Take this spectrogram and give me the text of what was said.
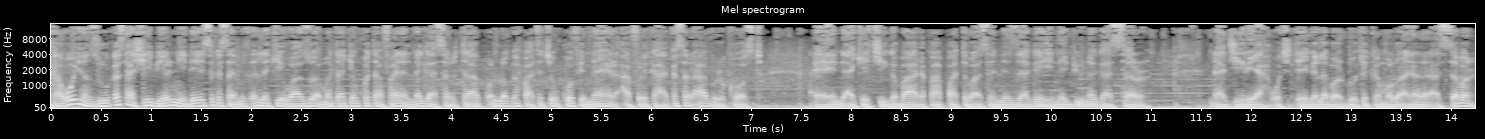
Kawo yanzu ƙasashe biyar ne dai suka sami tsallakewa zuwa matakin kwata final na gasar ta ƙwallon kafa ta cin kofin nahiyar afirka a ƙasar ivory coast a yayin da ake ci gaba da fafata wasannin zagaye na biyu na gasar. Najeriya wacce ta yi galabar doke kamaru a ranar asabar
